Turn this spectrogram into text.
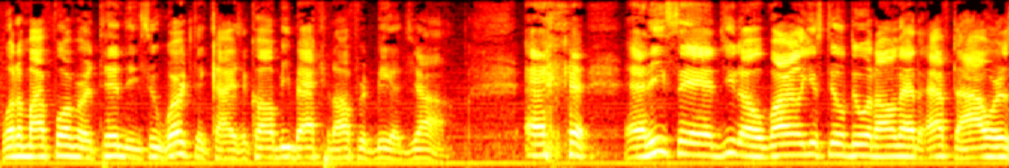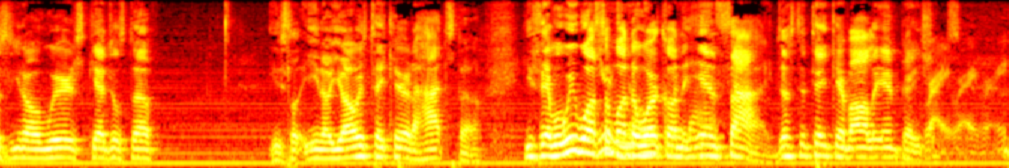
one of my former attendings who worked at Kaiser called me back and offered me a job. And, and he said, you know, Mario, you still doing all that after hours, you know, weird schedule stuff. You, sl- you know, you always take care of the hot stuff. He said, well, we want You're someone to work on the that. inside, just to take care of all the inpatients. Right, right, right.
